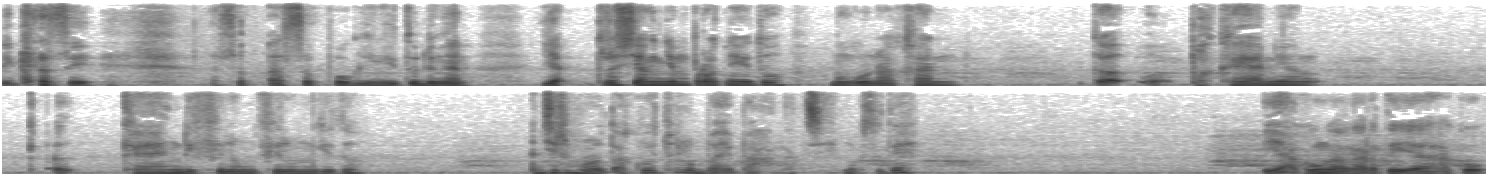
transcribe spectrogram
dikasih asap asap fogging itu dengan ya terus yang nyemprotnya itu menggunakan ke, pakaian yang kayak yang di film-film gitu anjir menurut aku itu lebay banget sih maksudnya. Ya aku nggak ngerti ya aku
